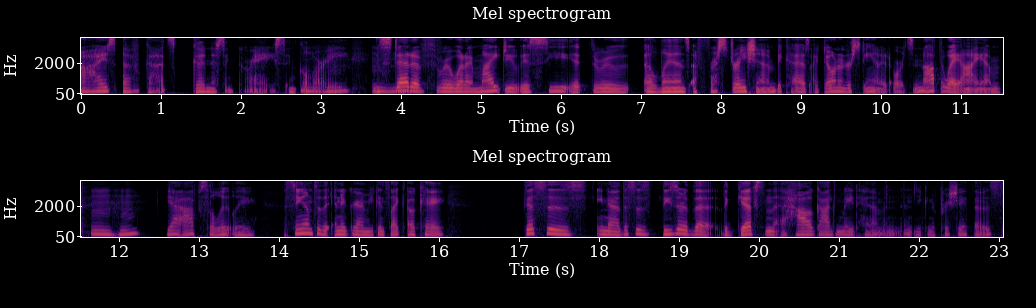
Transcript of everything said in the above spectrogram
eyes of God's goodness and grace and glory mm-hmm. instead mm-hmm. of through what I might do is see it through a lens of frustration because I don't understand it or it's not the way I am. Mm-hmm. Yeah, absolutely. Seeing him through the Enneagram, you can say, like, okay, this is, you know, this is, these are the, the gifts and the, how God made him, and, and you can appreciate those.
